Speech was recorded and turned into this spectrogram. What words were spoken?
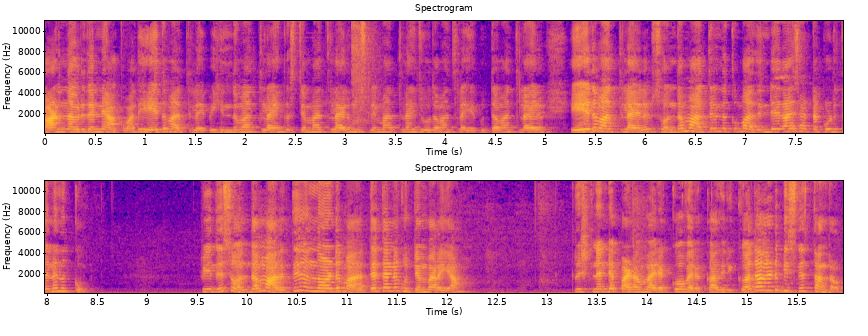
കാണുന്നവർ തന്നെ ആക്കും. അത് ഏത് മതത്തിലായി ഇപ്പൊ ഹിന്ദു മതത്തിലായാലും ക്രിസ്ത്യൻ മതത്തിലായാലും മുസ്ലിം മതത്തിലായാലും ജൂത മതത്തിലായാലും ബുദ്ധ മതത്തിലായാലും ഏത് മതത്തിലായാലും സ്വന്തം മതത്തിൽ നിൽക്കുമ്പോൾ അതിന്റെതായ ചട്ടക്കൂടി തന്നെ നിൽക്കും. ഇപ്പൊ ഇത് സ്വന്തം മതത്തിൽ നിന്നുകൊണ്ട് മതത്തെ തന്നെ കുറ്റം പറയാം. കൃഷ്ണന്റെ പടം വരക്കോ വരക്കാതിരിക്കോ അത് അവരുടെ ബിസിനസ് തന്ത്രം.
